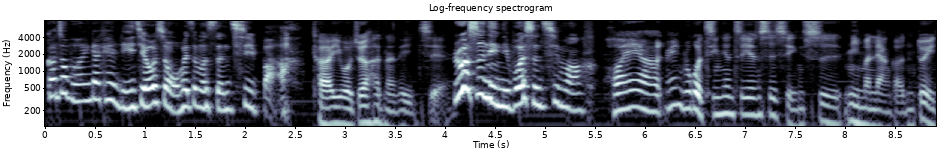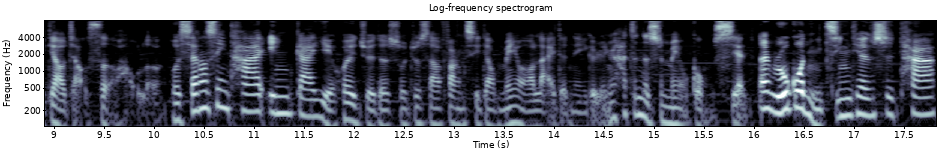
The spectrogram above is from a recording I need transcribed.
观众朋友应该可以理解为什么我会这么生气吧？可以，我觉得很能理解。如果是你，你不会生气吗？会啊，因为如果今天这件事情是你们两个人对调角色好了，我相信他应该也会觉得说，就是要放弃掉没有要来的那一个人，因为他真的是没有贡献。但如果你今天是他，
